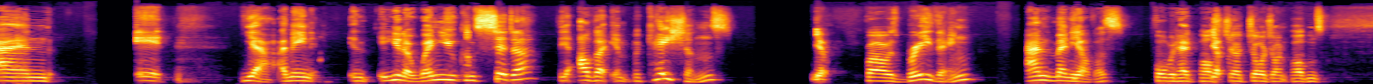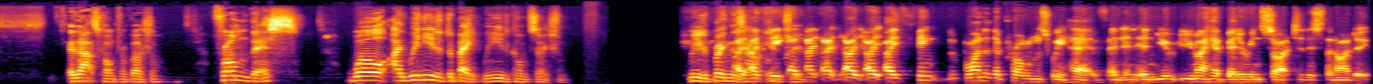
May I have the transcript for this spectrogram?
And it, yeah, I mean, in, you know, when you consider the other implications, Yep. as far as breathing and many Yep. others, forward head posture, jaw joint problems, that's controversial. From this, well, I, we need a debate. We need a conversation. We need to bring this I, I out. think I, I, I, I- I think one of the problems we have, and, and, and you, you may have better insight to this than I do.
